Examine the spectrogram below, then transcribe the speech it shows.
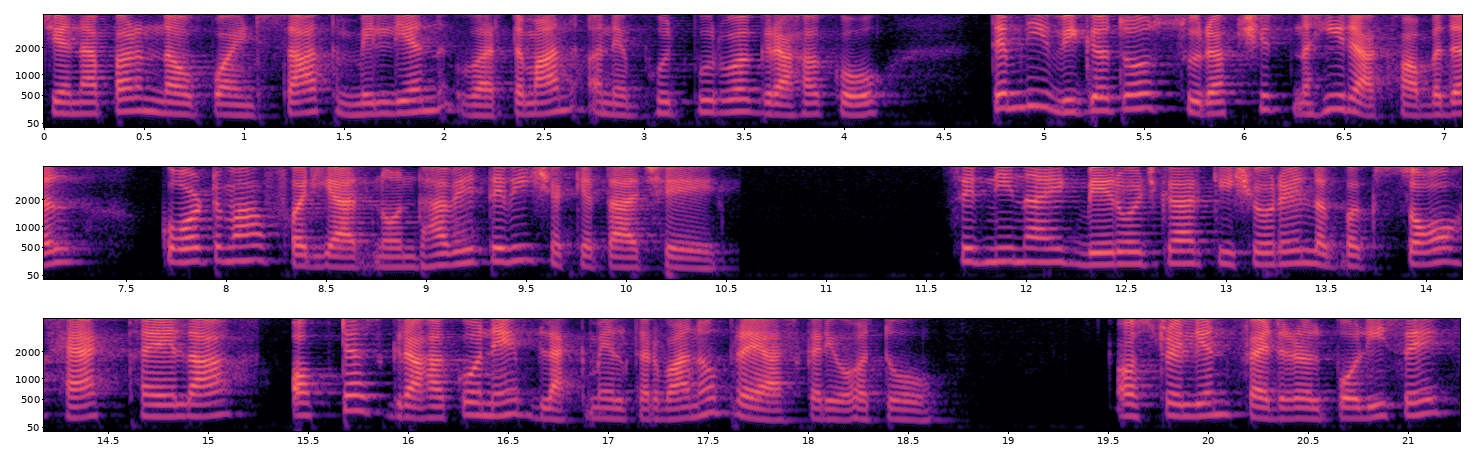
જેના પર નવ પોઈન્ટ સાત મિલિયન વર્તમાન અને ભૂતપૂર્વ ગ્રાહકો તેમની વિગતો સુરક્ષિત નહીં રાખવા બદલ કોર્ટમાં ફરિયાદ નોંધાવે તેવી શક્યતા છે. સિડનીના એક બેરોજગાર કિશોરે લગભગ સો હેક થયેલા ઓપ્ટસ ગ્રાહકોને બ્લેકમેલ કરવાનો પ્રયાસ કર્યો હતો. ઓસ્ટ્રેલિયન ફેડરલ પોલીસે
